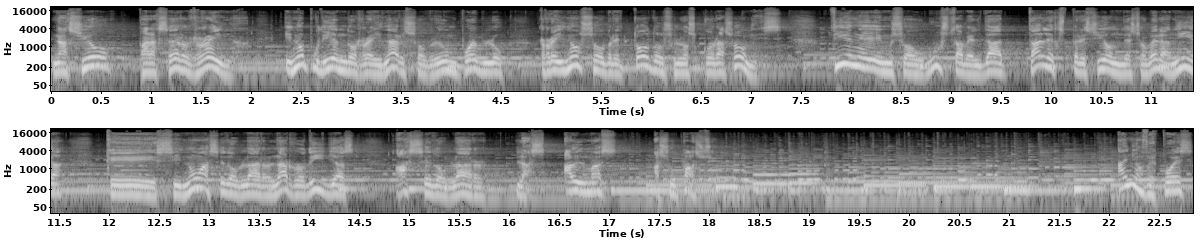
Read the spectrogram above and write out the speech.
Nació para ser reina y no pudiendo reinar sobre un pueblo, reinó sobre todos los corazones. Tiene en su augusta verdad tal expresión de soberanía que si no hace doblar las rodillas, hace doblar las almas a su paso. Años después,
